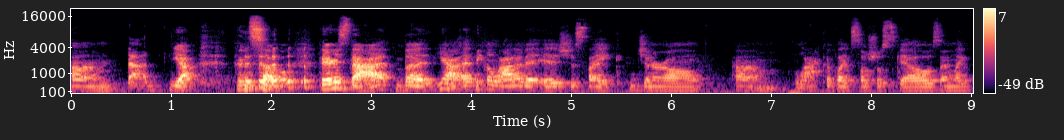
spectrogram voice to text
um, bad. Yeah. And so there's that. But yeah, I think a lot of it is just like general um, lack of like social skills and like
